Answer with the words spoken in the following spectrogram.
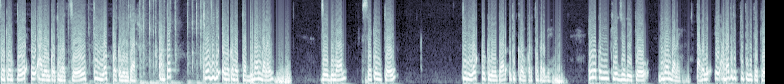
সেকেন্ডে এই আলোর গতি হচ্ছে তিন লক্ষ কিলোমিটার। অর্থাৎ কেউ যদি এরকম একটা বিমান বানায়, যে বিমান সেকেন্ডে তিন লক্ষ কিলোমিটার অতিক্রম করতে পারবে। এরকম কি যদি কেউ বিমান বানায়, তাহলে এই আমাদের পৃথিবী থেকে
